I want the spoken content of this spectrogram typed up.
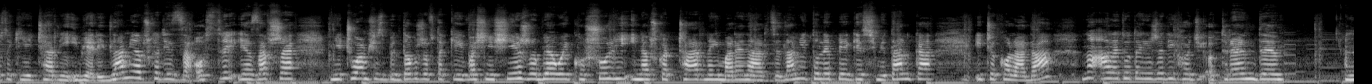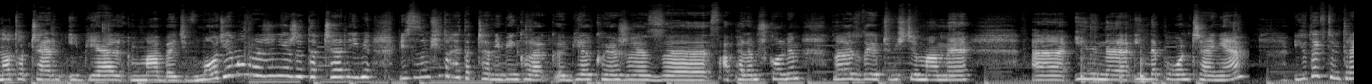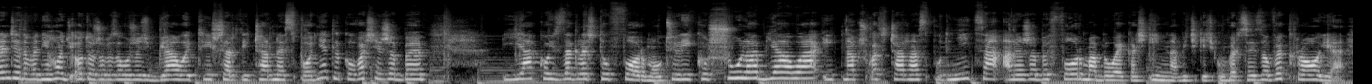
w takiej czarni i bieli. Dla mnie na przykład jest za ostry. Ja zawsze nie czułam się zbyt dobrze w takiej właśnie śnieżno-białej koszuli i na przykład czarnej marynarce. Dla mnie to lepiej jak jest śmietanka i czekolada. No ale tutaj jeżeli chodzi o trendy, no to czern i biel ma być w modzie. Mam wrażenie, że ta czern i biel, wiecie, co mi się trochę ta czern i biel, biel kojarzy z, z apelem szkolnym, no ale tutaj oczywiście mamy e, inne, inne połączenie. I tutaj w tym trendzie nawet nie chodzi o to, żeby założyć biały t-shirt i czarne spodnie, tylko właśnie, żeby jakoś zagrać tą formą, czyli koszula biała i na przykład czarna spódnica, ale żeby forma była jakaś inna, wiecie, jakieś oversize'owe kroje,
